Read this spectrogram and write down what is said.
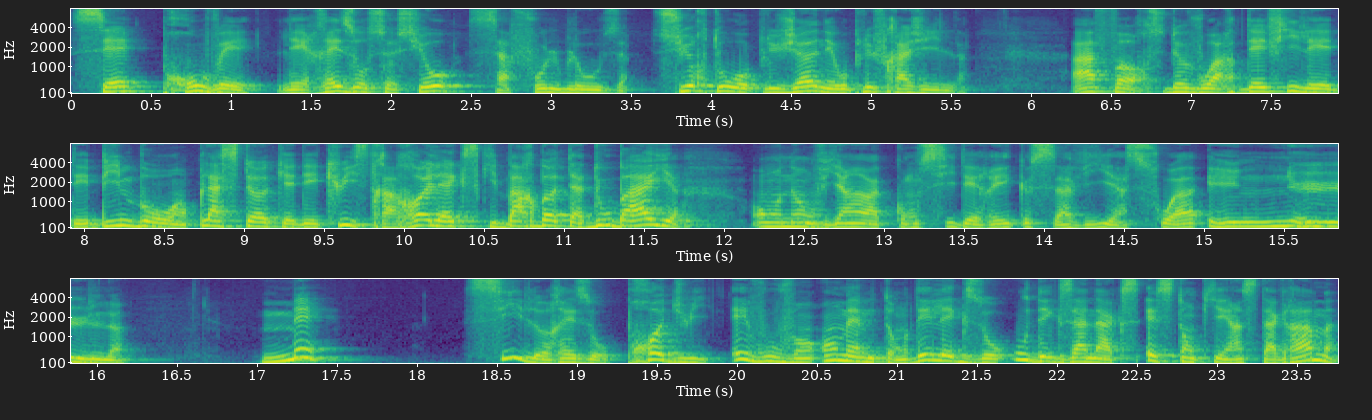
C'est prouvé. Les réseaux sociaux, ça fout le blues, surtout aux plus jeunes et aux plus fragiles. À force de voir défiler des bimbos en plastoc et des cuistres à Rolex qui barbotent à Dubaï, on en vient à considérer que sa vie à soi est nulle. Mais si le réseau produit et vous vend en même temps des Lexo ou des Xanax estampillés Instagram,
